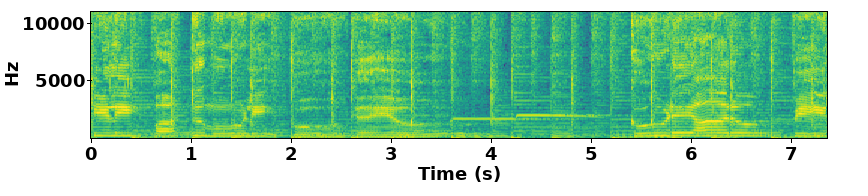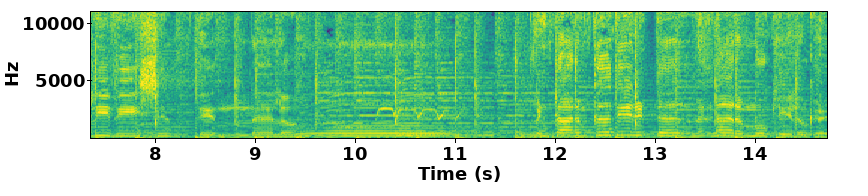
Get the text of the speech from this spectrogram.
കിളി പാട്ടുമൂളി പോകയോ? കൂടെ പീലി വീശും തെന്നലോ. പിൻതാരം കതിരിട്ട് വെള്ളാരം മുകിലുകൾ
